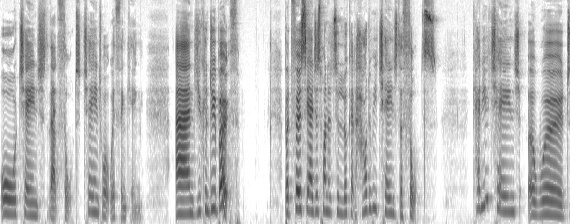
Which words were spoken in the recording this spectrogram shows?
or change that thought, change what we're thinking. And you can do both. But firstly, I just wanted to look at how do we change the thoughts? Can you change a word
